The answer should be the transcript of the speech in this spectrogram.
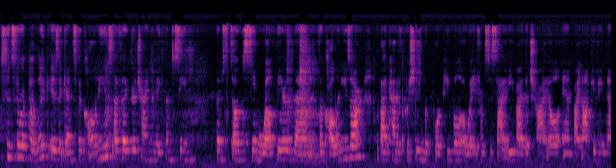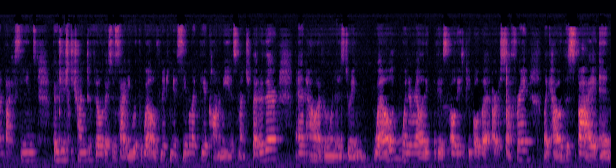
since the Republic is against the colonies, I feel like they're trying to make them seem themselves seem wealthier than the colonies are by kind of pushing the poor people away from society by the trial and by not giving them vaccines. They're just trying to fill their society with wealth, making it seem like the economy is much better there and how everyone is doing well when in reality there's all these people that are suffering, like how the spy in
